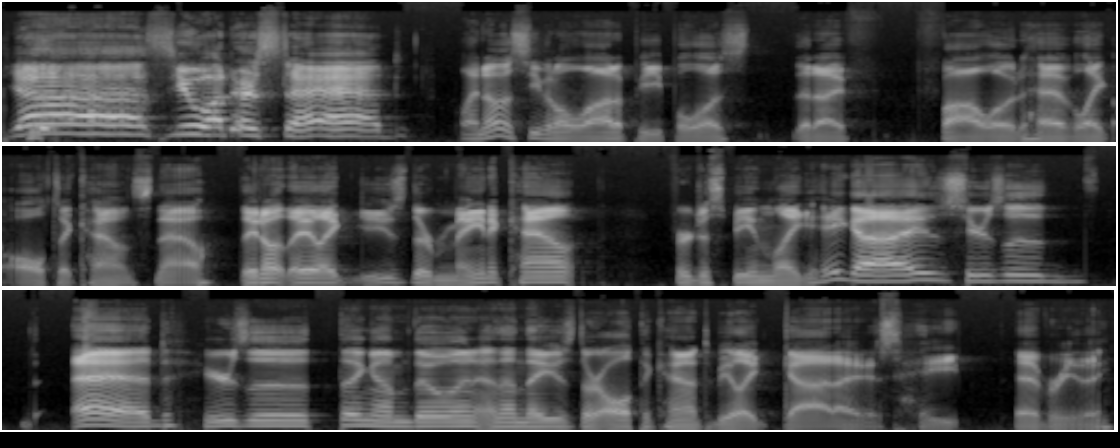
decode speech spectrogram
Yes, you understand." Well, I notice even a lot of people us, that I've followed have like alt accounts now. They don't. They like use their main account for just being like, "Hey guys, here's a ad, here's a thing I'm doing," and then they use their alt account to be like, "God, I just hate everything."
